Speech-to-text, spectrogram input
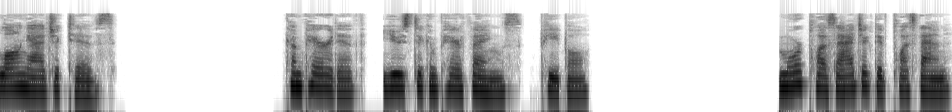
Long adjectives. Comparative, used to compare things, people. More plus adjective plus than.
